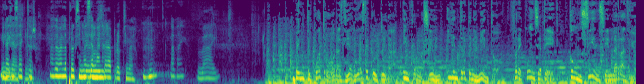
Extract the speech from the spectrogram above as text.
Gracias, gracias Héctor. Nos vemos la próxima nos semana. Hasta la próxima. Uh -huh. Bye bye. Bye. 24 horas diarias de cultura, información y entretenimiento. Frecuencia TIC, conciencia en la radio.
